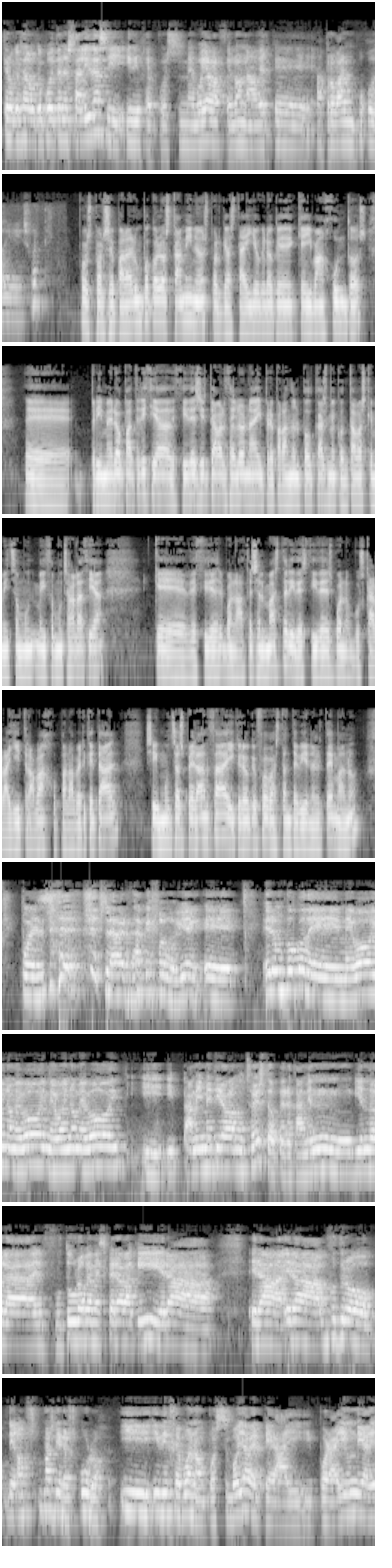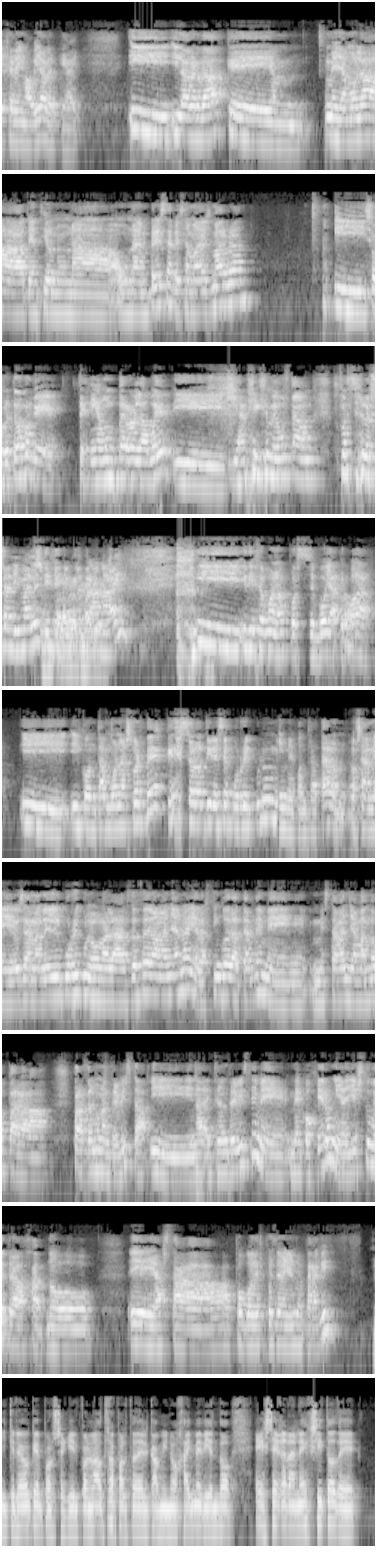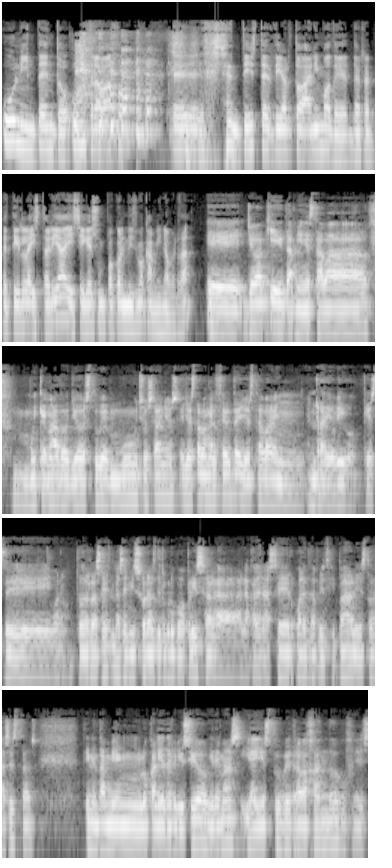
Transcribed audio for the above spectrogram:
creo que es algo que puede tener salidas y, dije pues me voy a Barcelona a ver que, a probar un poco de suerte. Pues por separar un poco los caminos, porque hasta ahí yo creo que, iban juntos. Eh, primero, Patricia, decides irte a Barcelona y preparando el podcast me contabas que me hizo, me hizo mucha gracia que decides, bueno, haces el máster y decides, bueno, buscar allí trabajo para ver qué tal, sin mucha esperanza y creo que fue bastante bien el tema, ¿no? Pues la verdad que fue muy bien. Eh, era un poco de me voy, no me voy, me voy, no me voy y, a mí me tiraba mucho esto, pero también viendo el futuro que me esperaba aquí era... Era, era un futuro, digamos, más bien oscuro. Y, y dije, bueno, pues voy a ver qué hay. Y por ahí un día dije, venga, voy a ver qué hay. Y, la verdad que mm, me llamó la atención una, una empresa que se llama Smartbrand y sobre todo porque tenían un perro en la web y, a mí que me gustan mucho los animales, dije, ¿qué Y, y dije, bueno, pues voy a probar y, con tan buena suerte que solo tiré ese currículum y me contrataron. O sea, me, o el currículum a las 12 de la mañana y a las 5 de la tarde me, me estaban llamando para, para hacerme una entrevista. Y nada, hice una entrevista y me, me cogieron y allí estuve trabajando eh, hasta poco después de venirme para aquí. Y creo que por seguir con la otra parte del camino, Jaime, viendo ese gran éxito de un intento, un trabajo, eh, sentiste cierto ánimo de, repetir la historia y sigues un poco el mismo camino, ¿verdad? Eh, yo aquí también estaba muy quemado. Yo estuve muchos años. Ella estaba en el Celta y yo estaba en, Radio Vigo, que es de, bueno, todas las, emisoras del grupo Prisa, la, la cadena SER, 40 principales, todas estas. Tienen también local y televisión y demás. Y ahí estuve trabajando pues,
